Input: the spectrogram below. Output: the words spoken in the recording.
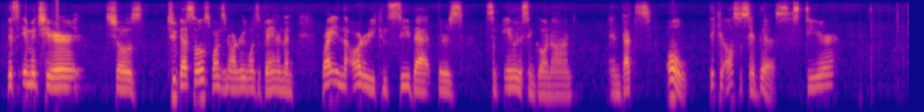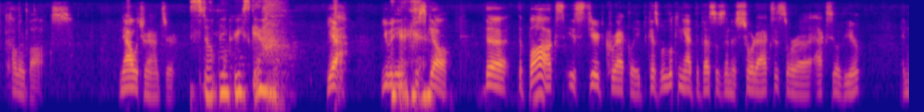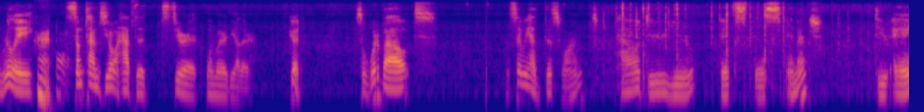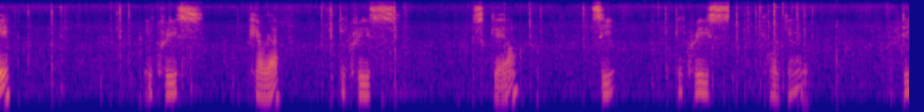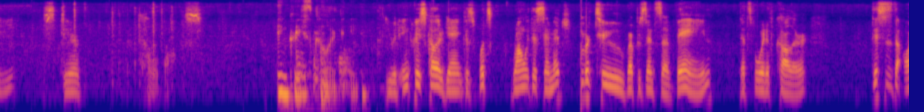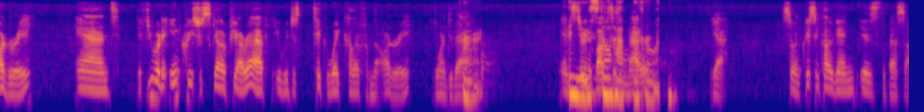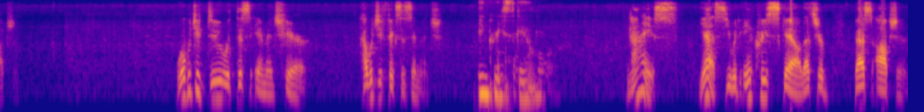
This image here shows two vessels. One's an artery, one's a vein. And then right in the artery, you can see that there's some aliasing going on. And that's, oh, they could also say this. Steer color box. Now what's your answer? Still increase scale. Yeah, you would Okay. increase scale. The the box is steered correctly because we're looking at the vessels in a short axis or a axial view. And really, Correct. sometimes you don't have to steer it one way or the other. Good. So what about, let's say we had this one. How do you fix this image? Do you A, increase PRF, increase scale, C, increase color gain, D, steer color box? Increase color gain. you would increase color gain because what's wrong with this image? Number two represents a vein that's void of color. This is the artery, and if you were to increase your scale or PRF, it would just take away color from the artery. You want to do that. And, And you box still doesn't have matter. effluent. Yeah. So increasing color gain is the best option. What would you do with this image here? How would you fix this image? Increase scale. Nice. Yes, you would increase scale. That's your best option.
